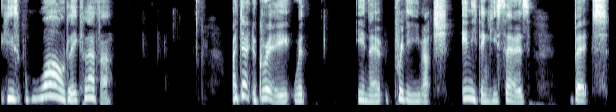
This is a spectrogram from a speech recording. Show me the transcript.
He's wildly clever. I don't agree with, you know, pretty much anything he says, but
